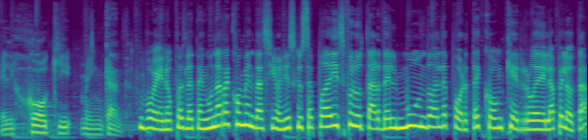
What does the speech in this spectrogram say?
el hockey, me encanta. Bueno, pues le tengo una recomendación y es que usted puede disfrutar del mundo del deporte con Que Ruede la Pelota,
